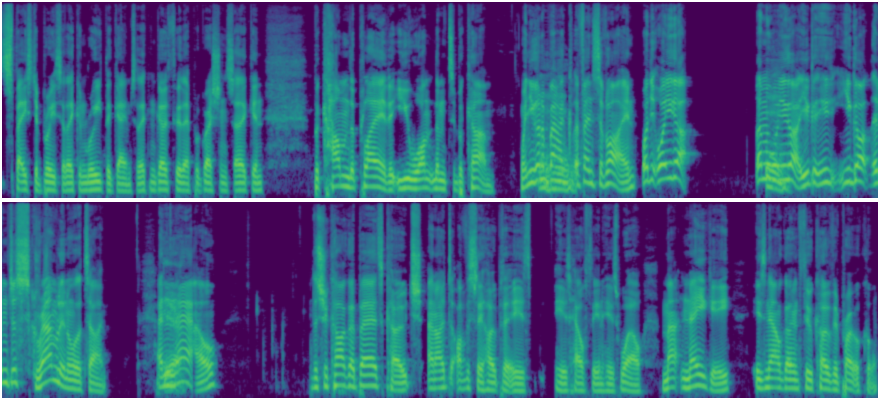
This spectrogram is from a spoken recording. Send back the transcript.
space to breathe so they can read the game, so they can go through their progression, so they can become the player that you want them to become. When you got a bad mm-hmm. offensive line, what do, what you got? Let me mm. what you got. You, you you got them just scrambling all the time, and yeah. now the Chicago Bears coach, and I obviously hope that he's he is healthy and he's well. Matt Nagy is now going through COVID protocol.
